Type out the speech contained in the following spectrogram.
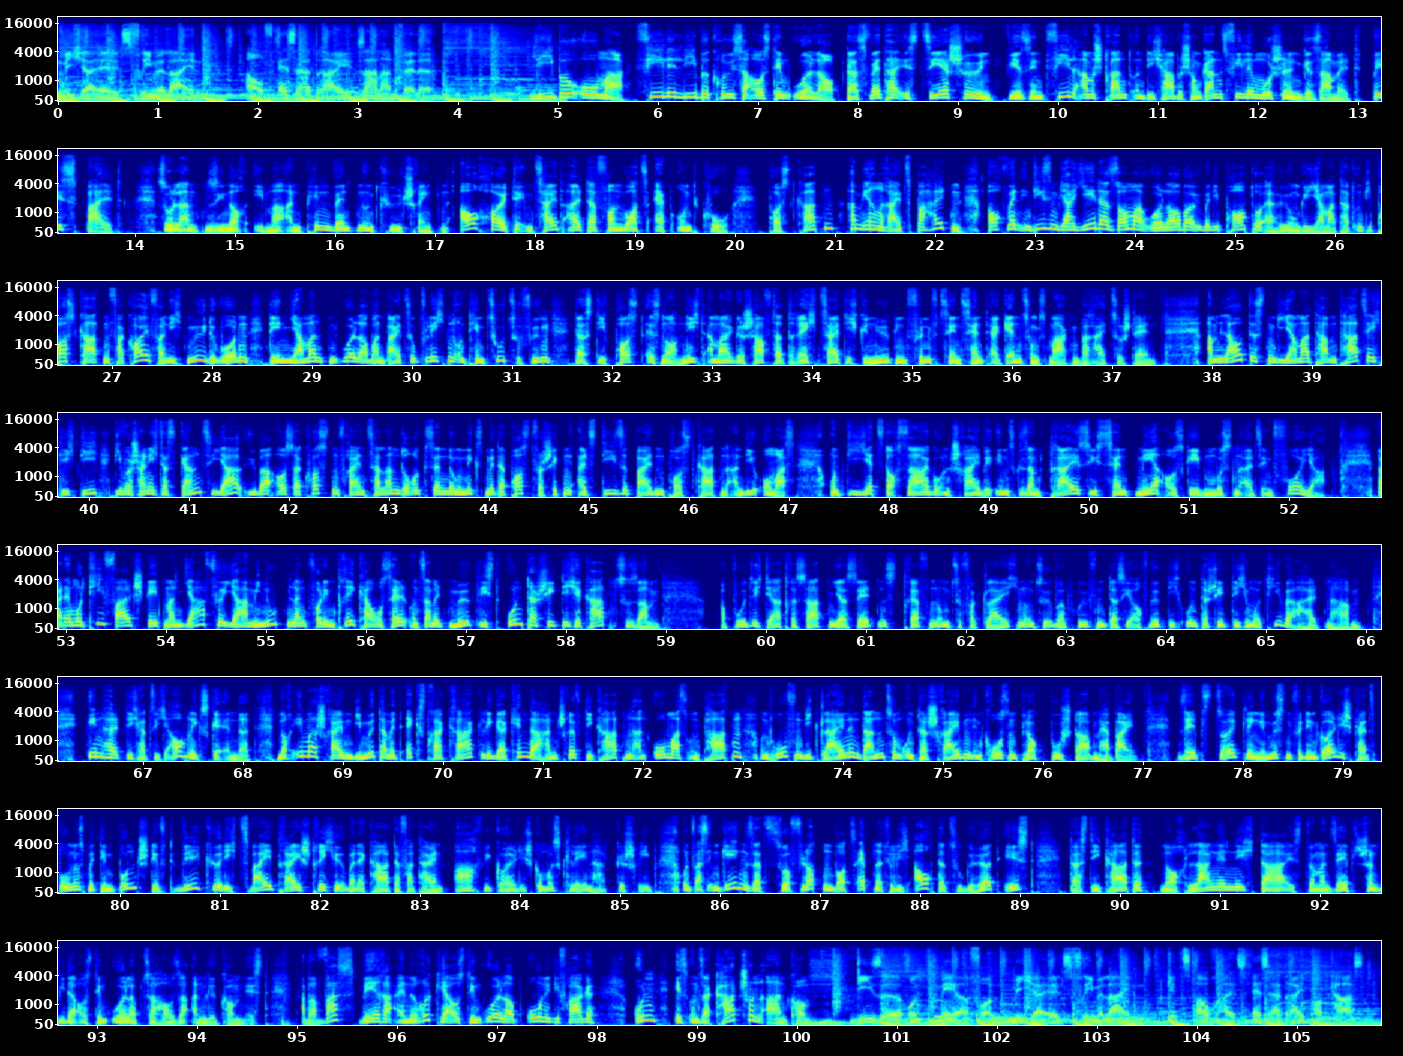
Michaels Friemelein auf SR3 Saarlandwelle. Liebe Oma, viele liebe Grüße aus dem Urlaub. Das Wetter ist sehr schön. Wir sind viel am Strand und ich habe schon ganz viele Muscheln gesammelt. Bis bald. So landen sie noch immer an Pinnwänden und Kühlschränken, auch heute im Zeitalter von WhatsApp und Co. Postkarten haben ihren Reiz behalten, auch wenn in diesem Jahr jeder Sommerurlauber über die Portoerhöhung gejammert hat und die Postkartenverkäufer nicht müde wurden, den jammernden Urlaubern beizupflichten und hinzuzufügen, dass die Post es noch nicht einmal geschafft hat, rechtzeitig genügend 15 Cent Ergänzungsmarken bereitzustellen. Am lautesten gejammert haben tatsächlich die, die wahrscheinlich das ganze Jahr über außer kostenfreien Zalando-Rücksendungen nichts mit der Post verschicken als diese beiden Postkarten an die Omas. Und die jetzt doch sage und schreibe insgesamt 30 Cent mehr ausgeben mussten als im Vorjahr. Bei der Motivwahl steht man Jahr für Jahr minutenlang vor dem Drehkarussell und sammelt möglichst unterschiedliche Karten zusammen obwohl sich die Adressaten ja seltenst treffen, um zu vergleichen und zu überprüfen, dass sie auch wirklich unterschiedliche Motive erhalten haben. Inhaltlich hat sich auch nichts geändert. Noch immer schreiben die Mütter mit extra krakeliger Kinderhandschrift die Karten an Omas und Paten und rufen die Kleinen dann zum Unterschreiben in großen Blockbuchstaben herbei. Selbst Säuglinge müssen für den Goldigkeitsbonus mit dem Buntstift willkürlich zwei, drei Striche über der Karte verteilen. Ach, wie goldig Gummus Kleen hat geschrieben. Und was im Gegensatz zur flotten WhatsApp natürlich auch dazu gehört, ist, dass die Karte noch lange nicht da ist, wenn man selbst schon wieder aus dem Urlaub zu Hause angekommen ist. Aber was wäre eine Rückkehr aus dem Urlaub ohne die Frage, und ist unser Kart schon ankommen? Diese und mehr von Michaels Friemelein gibt's auch als SR3 Podcast.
